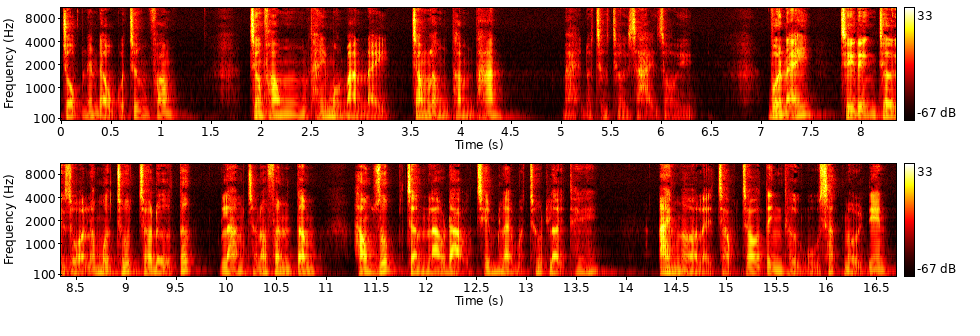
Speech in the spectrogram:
chộp lên đầu của trương phong. Trương phong thấy một màn này, trong lòng thầm than, mẹ, nó chưa chơi dại rồi. Vừa nãy, chỉ định chửi rủa nó một chút cho đỡ tức, làm cho nó phân tâm, hòng giúp trần lão đạo chiếm lại một chút lợi thế ai ngờ lại chọc cho tinh thử ngũ sắc nổi điên,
